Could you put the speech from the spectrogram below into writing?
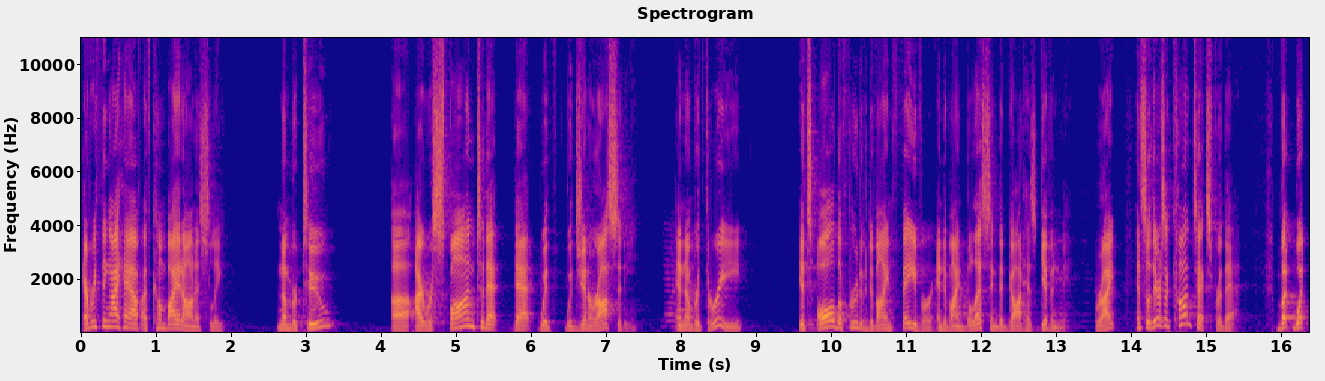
everything I have, I've come by it honestly. Number two, uh, I respond to that that with with generosity. And number three, it's all the fruit of divine favor and divine blessing that God has given me, right? And so there's a context for that. But what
